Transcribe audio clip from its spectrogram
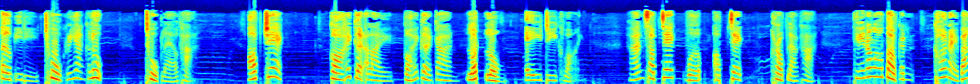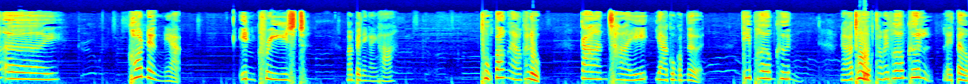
เติม ed ถูกหรือยังคะลูก ถูกแล้วค่ะ object ก่อให้เกิดอะไร ก่อให้เกิดการลดลง a decline ฉะนั้น subject verb object ครบแล้วค่ะ ทีนี้น้องๆตอบกันข้อไหนบ้างเอ่ย ข้อหนึ่งเนี่ย increased มันเป็นยังไงคะ ถูกต้องแล้วค่ะลูก การใช้ยาคุมกำเนิด ที่เพิ่มขึ้นนะถูกทำให้เพิ่มขึ้นเลยเติม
